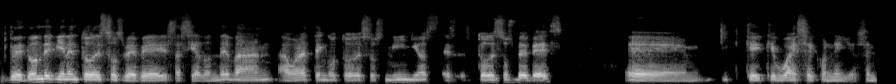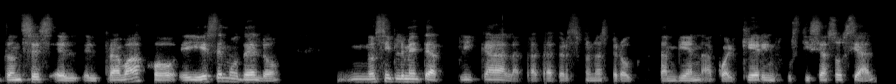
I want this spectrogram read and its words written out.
¿De dónde vienen todos esos bebés? ¿Hacia dónde van? Ahora tengo todos esos niños, todos esos bebés. Eh, ¿qué, voy a hacer con ellos? Entonces, el, el trabajo y ese modelo no simplemente aplica a la trata de personas, pero también a cualquier injusticia social.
